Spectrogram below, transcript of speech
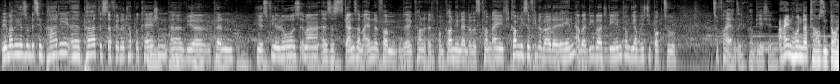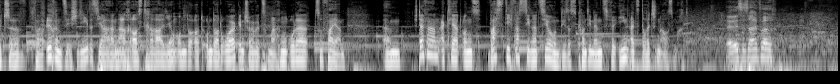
Wir machen hier so ein bisschen Party. Äh, Perth ist dafür eine Top-Location. Äh, wir können. Hier ist viel los immer. Es ist ganz am Ende vom, äh, äh, vom Kontinent und es kommt eigentlich kommen nicht so viele Leute hin, aber die Leute, die hinkommen, die haben richtig Bock zu, zu feiern, sich ein paar Bierchen. 100.000 Deutsche verirren sich jedes Jahr nach Australien, um dort, um dort Work and Travel zu machen oder zu feiern. Ähm, Stefan erklärt uns, was die Faszination dieses Kontinents für ihn als Deutschen ausmacht. Äh, Es ist einfach.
